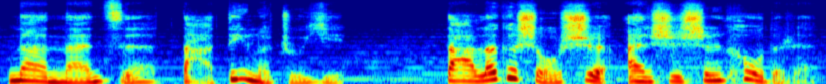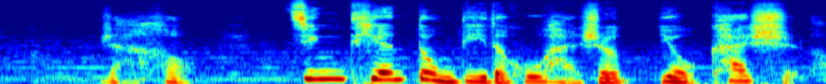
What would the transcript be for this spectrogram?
那男子打定了主意。打了个手势，暗示身后的人，然后惊天动地的呼喊声又开始了。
